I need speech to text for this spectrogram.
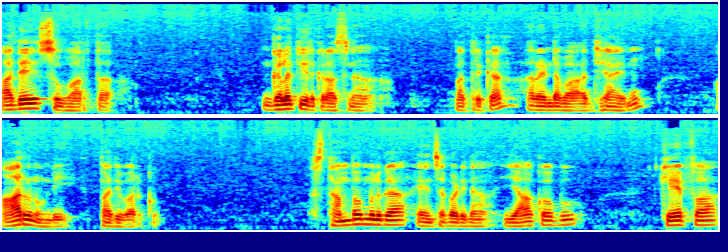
అదే సువార్త. గలతీలకు రాసిన పత్రిక రెండవ అధ్యాయము ఆరు నుండి పది వరకు. స్తంభములుగా ఎంచబడిన యాకోబు కేఫా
